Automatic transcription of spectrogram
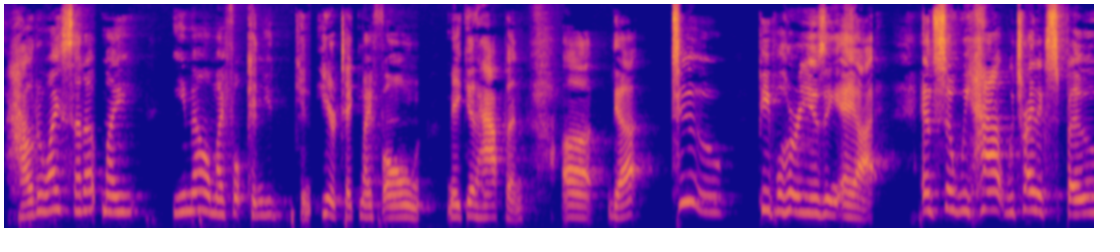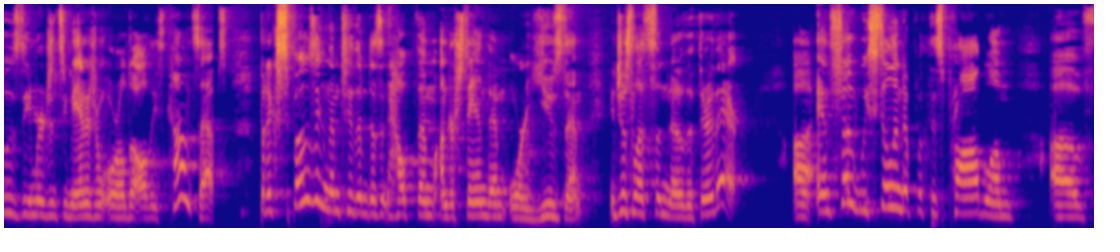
how do I set up my email my phone? Can you, can here, take my phone, make it happen. Uh, yeah. To people who are using AI. And so we have, we try and expose the emergency management world to all these concepts, but exposing them to them doesn't help them understand them or use them. It just lets them know that they're there. Uh, and so we still end up with this problem of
